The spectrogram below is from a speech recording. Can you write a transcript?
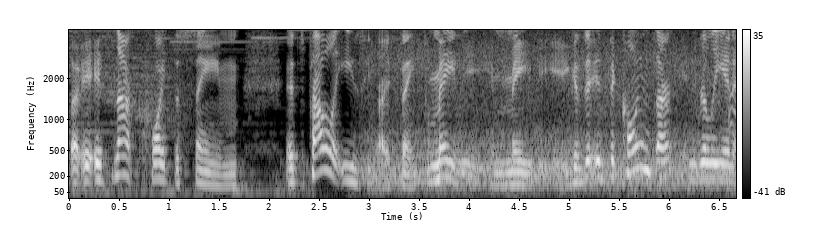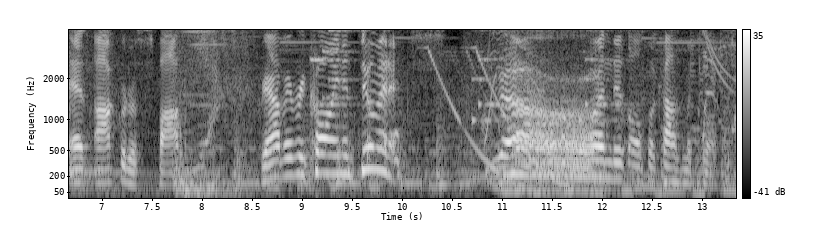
Uh, it's not quite the same. It's probably easier, I think. Maybe, maybe. Because the coins aren't really in as awkward of spots. Grab every coin in two minutes! Oh, and there's also Cosmic Clones.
